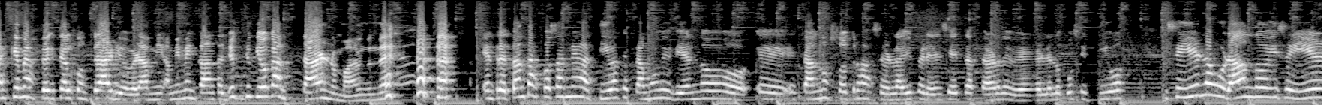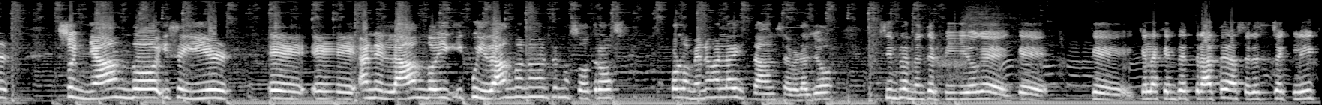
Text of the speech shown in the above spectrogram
es que me afecte, al contrario, ¿verdad? A mí, a mí me encanta. Yo, yo quiero cantar nomás, ¿entendés? Entre tantas cosas negativas que estamos viviendo, eh, está nosotros hacer la diferencia y tratar de verle lo positivo y seguir laburando y seguir soñando y seguir eh, eh, anhelando y, cuidándonos entre nosotros, por lo menos a la distancia, ¿verdad? Yo simplemente pido que, que, la gente trate de hacer ese clic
